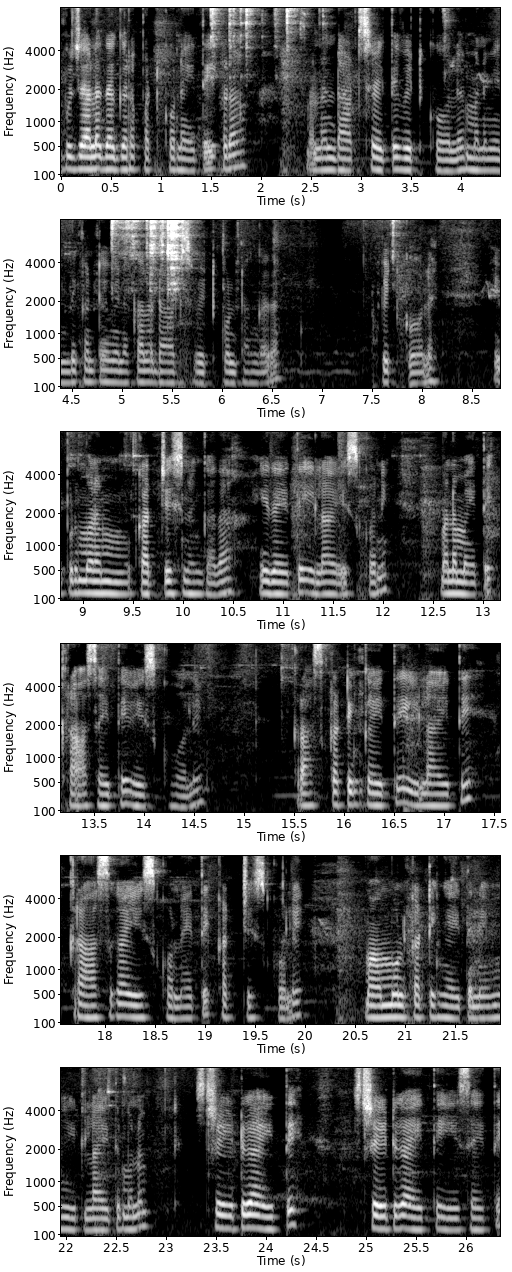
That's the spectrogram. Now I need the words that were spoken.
భుజాల దగ్గర పట్టుకొని అయితే ఇక్కడ మనం డాట్స్ అయితే పెట్టుకోవాలి. మనం ఎందుకంటే వెనకాల డాట్స్ పెట్టుకుంటాం కదా. పెట్టుకోవాలి. ఇప్పుడు మనం కట్ చేసినాం కదా ఇదైతే ఇలా వేసుకొని మనమైతే క్రాస్ అయితే వేసుకోవాలి. క్రాస్ కటింగ్ అయితే ఇలా అయితే క్రాస్గా వేసుకొని అయితే కట్ చేసుకోవాలి. మామూలు కటింగ్ అయితేనేమో ఇట్లా అయితే మనం స్ట్రైట్గా అయితే స్ట్రైట్గా అయితే వేసి అయితే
